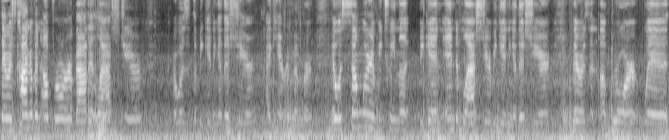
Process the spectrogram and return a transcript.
There was kind of an uproar about it last year or was it the beginning of this year? I can't remember. It was somewhere in between the begin end of last year, beginning of this year. There was an uproar with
